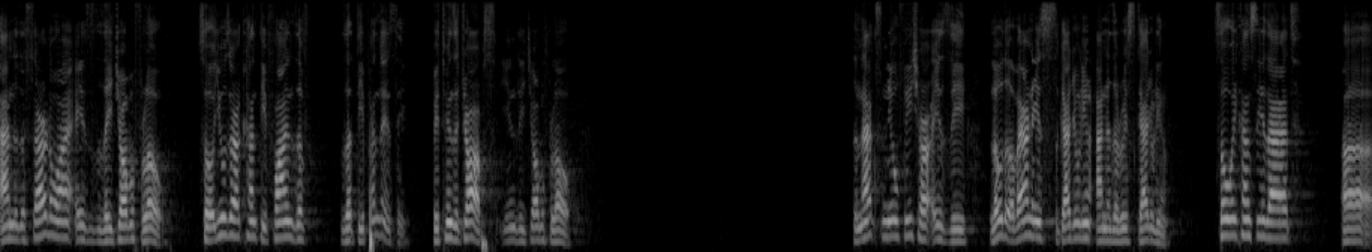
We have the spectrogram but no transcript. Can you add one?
and the third one is the job flow. So user can define the, the dependency between the jobs in the job flow. The next new feature is the load awareness scheduling and the rescheduling. So we can see that uh,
